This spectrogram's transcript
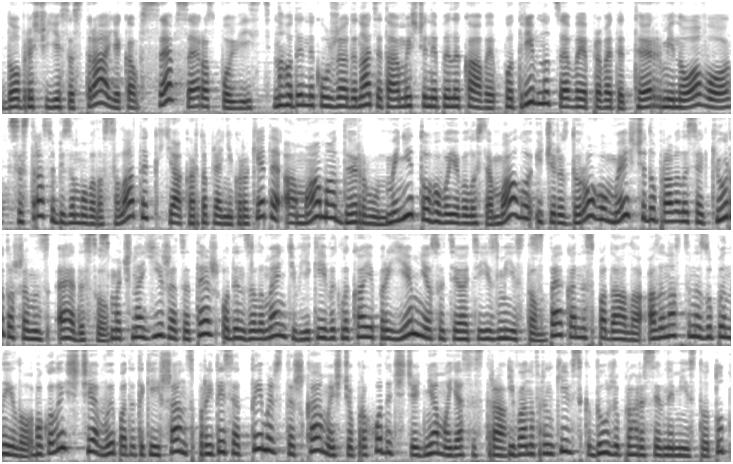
Добре, що є сестра, яка все все розповість. На годиннику вже 11, а ми ще не пили кави. Потрібно це виправити терміново. Сестра собі замовила салатик, я картопляні крокети, а мама дерун. Мені того виявилося мало, і через дорогу ми ще доправилися кюрдошем з Едесу. Смачна їжа це теж один з елементів, який викликає приємні асоціації з містом. Спека не спадала, але нас це не зупинило. Бо коли ще випаде такий шанс пройтися тими ж стежками, що проходить щодня моя сестра. Івано-Франківськ дуже прогресивне місто. Тут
